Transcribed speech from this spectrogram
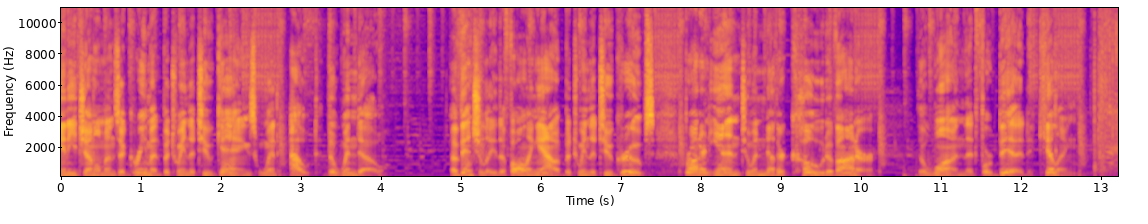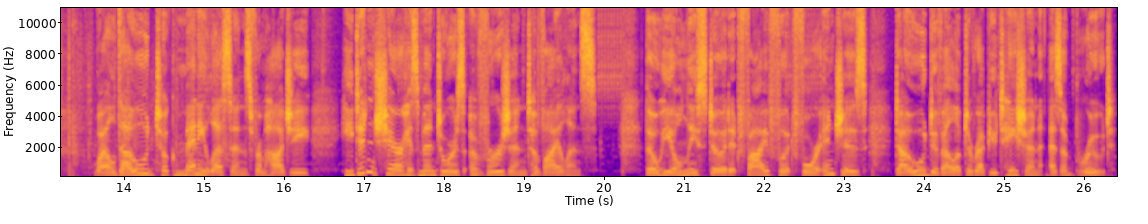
Any gentleman's agreement between the two gangs went out the window. Eventually, the falling out between the two groups brought an end to another code of honor, the one that forbid killing. While Dawood took many lessons from Haji, he didn't share his mentor's aversion to violence. Though he only stood at 5 foot 4 inches, Dawood developed a reputation as a brute.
